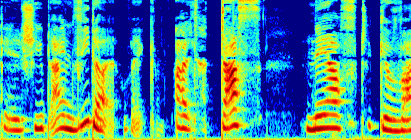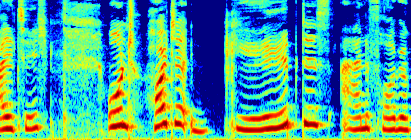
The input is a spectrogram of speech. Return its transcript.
Gale schiebt einen wieder weg. Alter, das nervt gewaltig. Und heute gibt es eine Folge.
